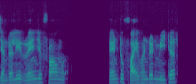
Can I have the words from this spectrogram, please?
generally range from ten to five hundred metre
